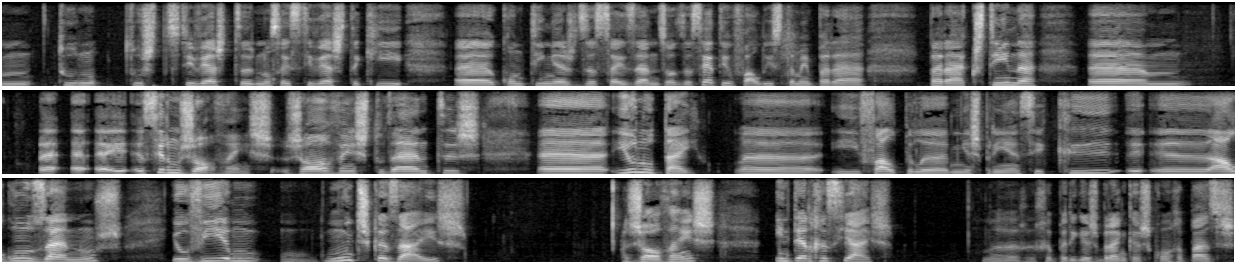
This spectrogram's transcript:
Um, tu, tu estiveste, não sei se estiveste aqui uh, quando tinhas 16 anos ou 17, eu falo isso também para, para a Cristina. Um, a, a, a, sermos jovens, jovens, estudantes, uh, eu notei uh, e falo pela minha experiência, que uh, há alguns anos eu via muitos casais jovens interraciais. Uh, raparigas brancas com rapazes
